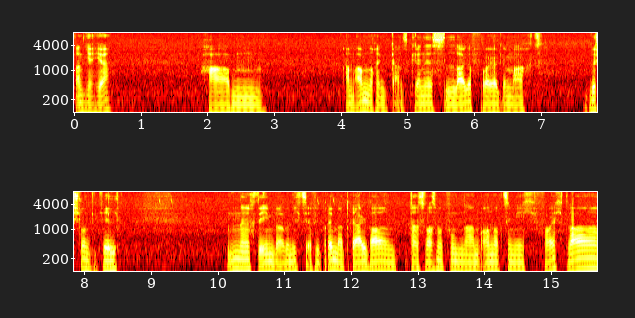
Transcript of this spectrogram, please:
dann hierher, haben am Abend noch ein ganz kleines Lagerfeuer gemacht, Würsteln gegrillt. Nachdem da aber nicht sehr viel Brennmaterial war und das, was wir gefunden haben, auch noch ziemlich feucht war,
